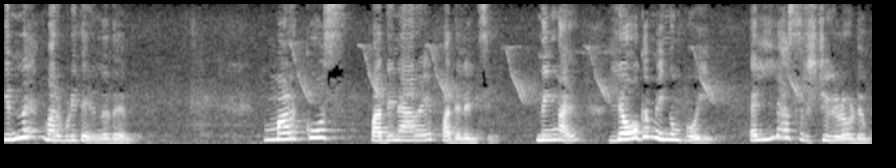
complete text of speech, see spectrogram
ഇന്ന് മറുപടി തരുന്നത് മർക്കോസ് പതിനാറ് പതിനഞ്ച്. നിങ്ങൾ ലോകമെങ്ങും പോയി എല്ലാ സൃഷ്ടികളോടും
